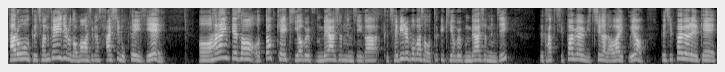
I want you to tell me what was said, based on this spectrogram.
바로 그 전 페이지로 넘어가시면 45페이지에 어, 하나님께서 어떻게 기업을 분배하셨는지가 그 제비를 뽑아서 어떻게 기업을 분배하셨는지 그 각 지파별 위치가 나와 있고요. 그 지파별에 이렇게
